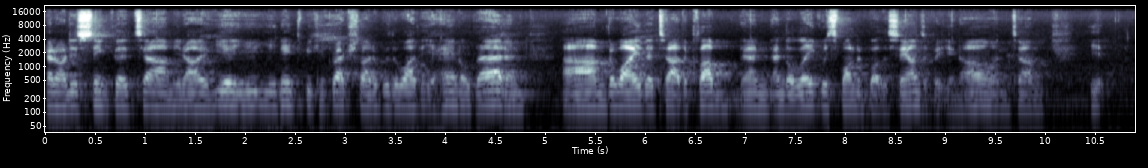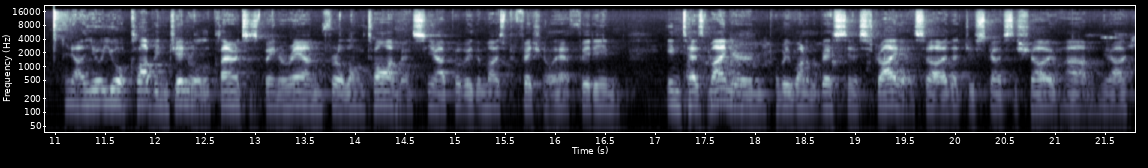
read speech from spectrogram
And I just think that um, you know, yeah, you, you need to be congratulated with the way that you handled that and um, the way that uh, the club and, and the league responded by the sounds of it, you know, and yeah, you know, your, your club in general, Clarence has been around for a long time. It's, you know, probably the most professional outfit in, in Tasmania and probably one of the best in Australia. So that just goes to show, um, you know,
